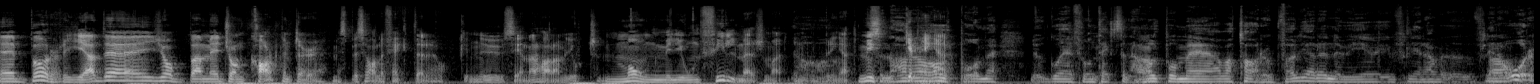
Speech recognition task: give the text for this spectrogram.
Eh, Började jobba med John Carpenter med specialeffekter och nu senare har han väl gjort mångmiljonfilmer som har bringat mycket Sen har han pengar. hållit på med, nu går jag ifrån texten, han har hållit på med Avatar-uppföljare nu i, i flera, flera år.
